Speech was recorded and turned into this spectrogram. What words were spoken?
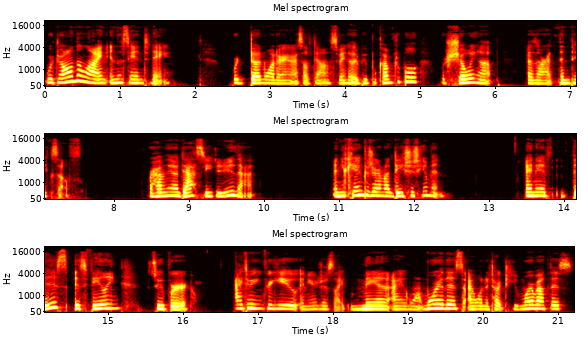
We're drawing the line in the sand today. We're done watering ourselves down to make other people comfortable. We're showing up as our authentic self. We're having the audacity to do that. And you can because you're an audacious human. And if this is feeling super activating for you and you're just like, man, I want more of this, I want to talk to you more about this,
